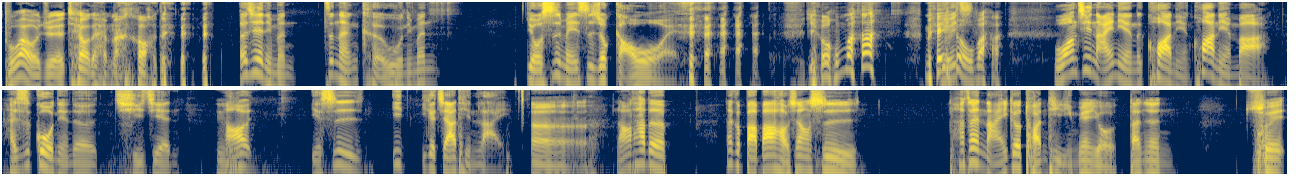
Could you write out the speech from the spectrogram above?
不过我觉得跳的还蛮好的，而且你们真的很可恶，你们有事没事就搞我哎、欸，有吗？没有吧？我忘记哪一年的跨年，跨年吧，还是过年的期间，然后也是一一个家庭来，嗯，然后他的那个爸爸好像是他在哪一个团体里面有担任吹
